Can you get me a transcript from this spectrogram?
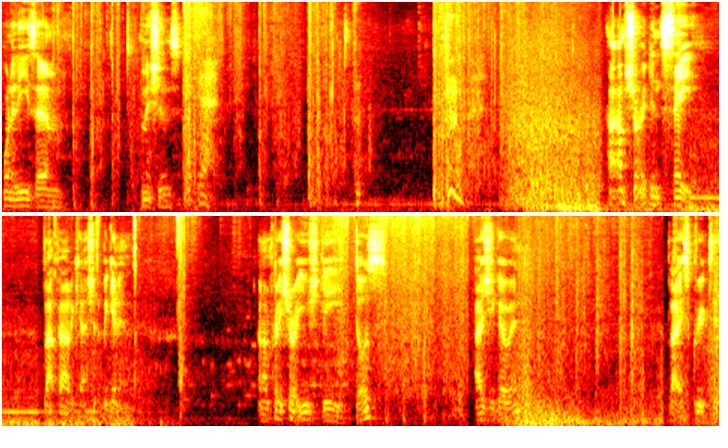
One of these um missions. Yeah. I'm sure it didn't say black powder cache at the beginning. I'm pretty sure it usually does as you go in. Like it's grouped in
